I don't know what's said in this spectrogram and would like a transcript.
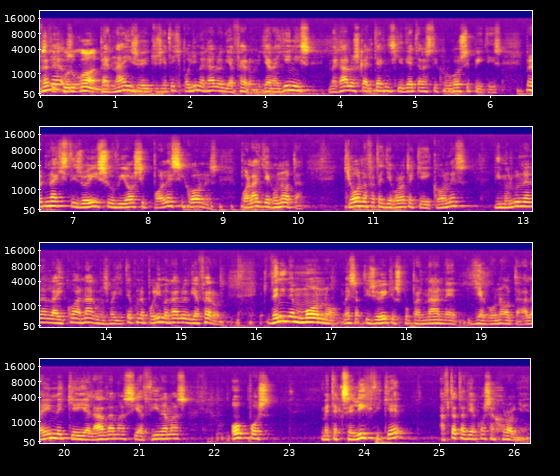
Βέβαια, στιχουργών. Περνάει η ζωή τους γιατί έχει πολύ μεγάλο ενδιαφέρον. Για να γίνεις μεγάλος καλλιτέχνης και ιδιαίτερα στιχουργός ή ποιητή, πρέπει να έχεις στη ζωή σου βιώσει πολλές εικόνες, πολλά γεγονότα. Και όλα αυτά τα γεγονότα και εικόνες δημιουργούν ένα λαϊκό ανάγνωσμα γιατί έχουν πολύ μεγάλο ενδιαφέρον. Δεν είναι μόνο μέσα από τη ζωή τους που περνάνε γεγονότα, αλλά είναι και η Ελλάδα μας, η Αθήνα μας, όπως μεταξελίχθηκε αυτά τα 200 χρόνια.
